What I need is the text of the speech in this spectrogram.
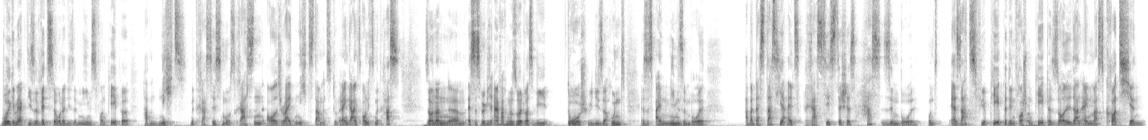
Wohlgemerkt, diese Witze oder diese Memes von Pepe haben nichts mit Rassismus, Rassen, Alt-Right, nichts damit zu tun. Rein gar nichts, auch nichts mit Hass sondern ähm, es ist wirklich einfach nur so etwas wie Doge, wie dieser Hund. Es ist ein Meme-Symbol. Aber dass das hier als rassistisches Hasssymbol und Ersatz für Pepe den Frosch und Pepe soll dann ein Maskottchen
